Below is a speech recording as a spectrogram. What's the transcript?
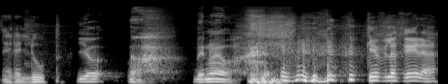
Era el loop. Yo, ah, de nuevo, ¡Qué flojera!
